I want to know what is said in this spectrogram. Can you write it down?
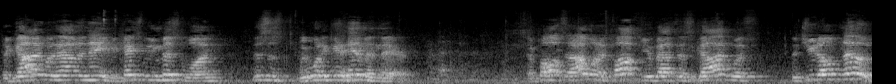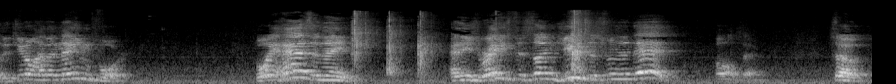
The God without a name. In case we missed one, this is we want to get him in there. And Paul said, I want to talk to you about this God with that you don't know, that you don't have a name for. Boy, he has a name. And he's raised his son Jesus from the dead, Paul said. So,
